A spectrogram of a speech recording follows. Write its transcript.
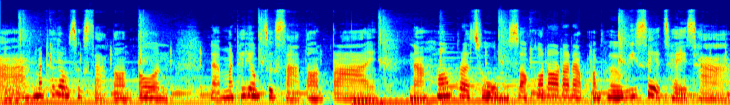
า มัธยมศึกษาตอนต้น และมัธยมศึกษาตอนปลาย ณ ห้องประชุม สกรระดับอำเภอวิเศษชัยชาญ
